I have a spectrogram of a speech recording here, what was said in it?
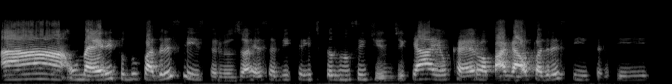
a, o mérito do Padre Cícero. Eu já recebi críticas no sentido de que ah, eu quero apagar o Padre Cícero. E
